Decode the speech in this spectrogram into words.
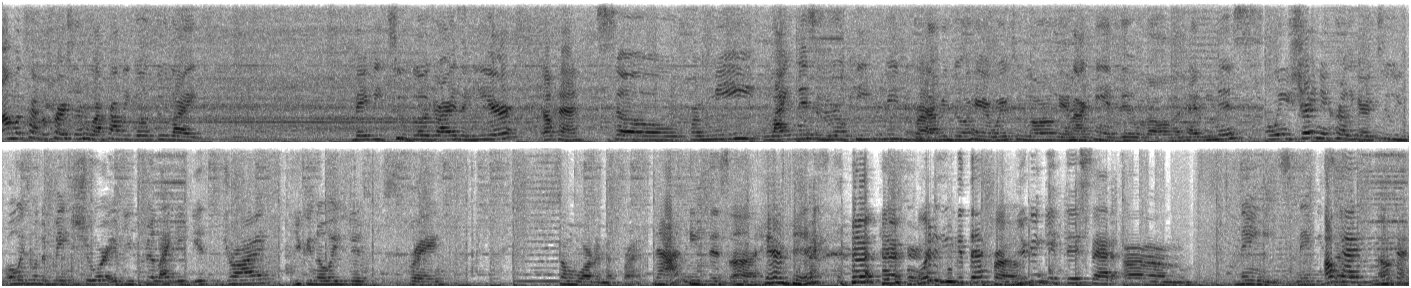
I'm a type of person who I probably go through like maybe two blow dries a year. okay. So for me, lightness is real key for me because Right. I've been doing hair way too long and I can't deal with all the heaviness. And when you straighten your curly hair too, you always want to make sure if you feel like it gets dry, you can always just spray some water in the front. Now I need this uh, hair mist. Where did you get that from? You can get this at um Naimies. Naimies. Okay, okay.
